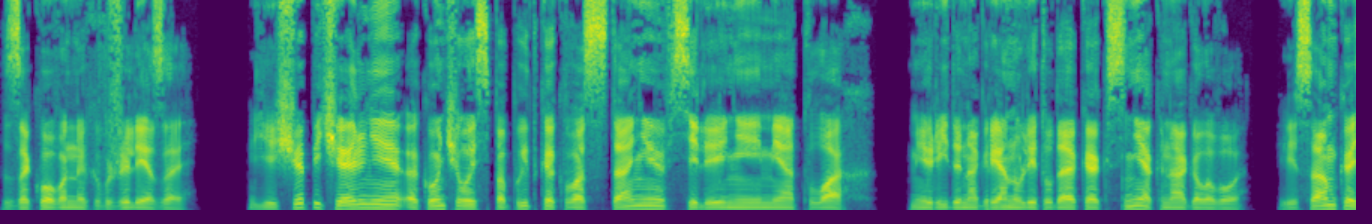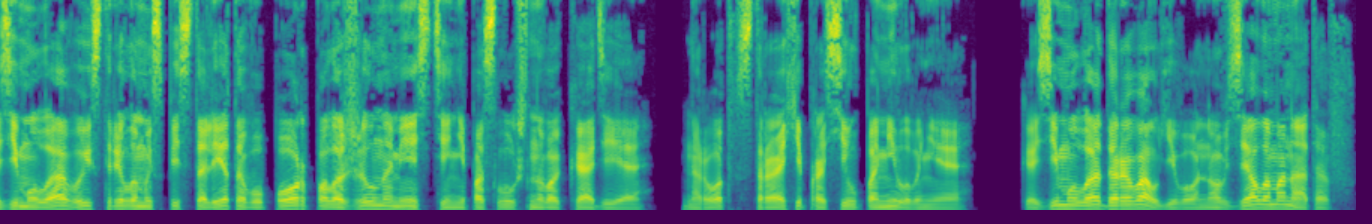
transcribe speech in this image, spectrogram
закованных в железо. Еще печальнее окончилась попытка к восстанию в селении Миатлах. Мюриды нагрянули туда, как снег на голову, и сам Казимула выстрелом из пистолета в упор положил на месте непослушного Кадия. Народ в страхе просил помилования. Казимула даровал его, но взял аманатов,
